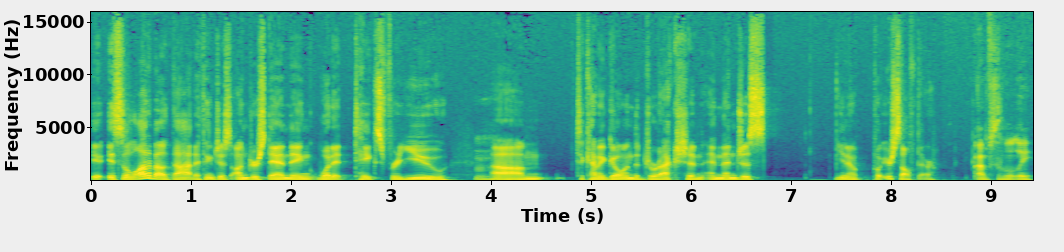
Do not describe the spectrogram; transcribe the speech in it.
it, it's a lot about that. I think just understanding what it takes for you mm-hmm. um, to kind of go in the direction, and then just you know put yourself there. Absolutely.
